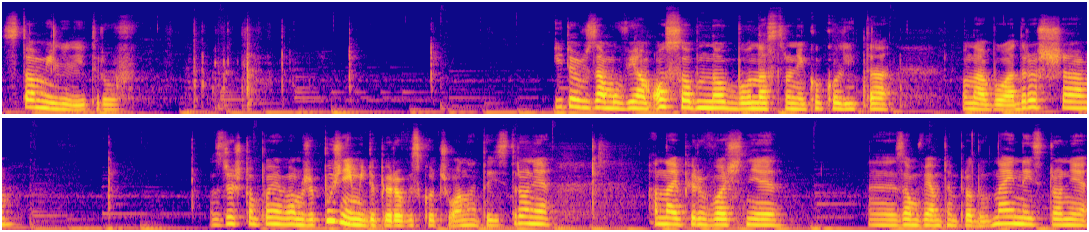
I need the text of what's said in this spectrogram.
100 ml. I to już zamówiłam osobno, bo na stronie Kokolita ona była droższa. Zresztą powiem Wam, że później mi dopiero wyskoczyła na tej stronie, a najpierw właśnie y, zamówiłam ten produkt na innej stronie.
